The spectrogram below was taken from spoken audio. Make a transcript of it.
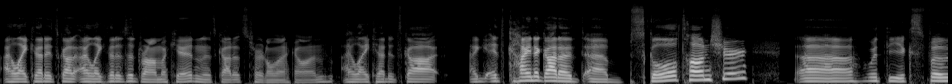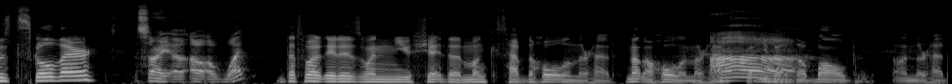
I like that it's got I like that it's a drama kid and it's got its turtleneck on. I like that it's got it's kind of got a, a skull tonsure uh with the exposed skull there. Sorry, uh, uh, uh what? That's what it is when you sh- the monks have the hole in their head. Not the hole in their head, Ah. but the, the bald on their head.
